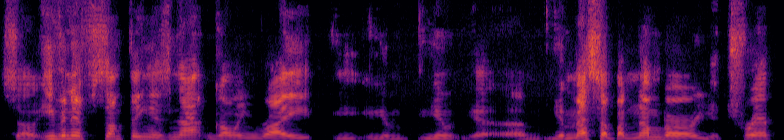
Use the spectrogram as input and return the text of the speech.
So even if something is not going right, you you you, um, you mess up a number, you trip,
